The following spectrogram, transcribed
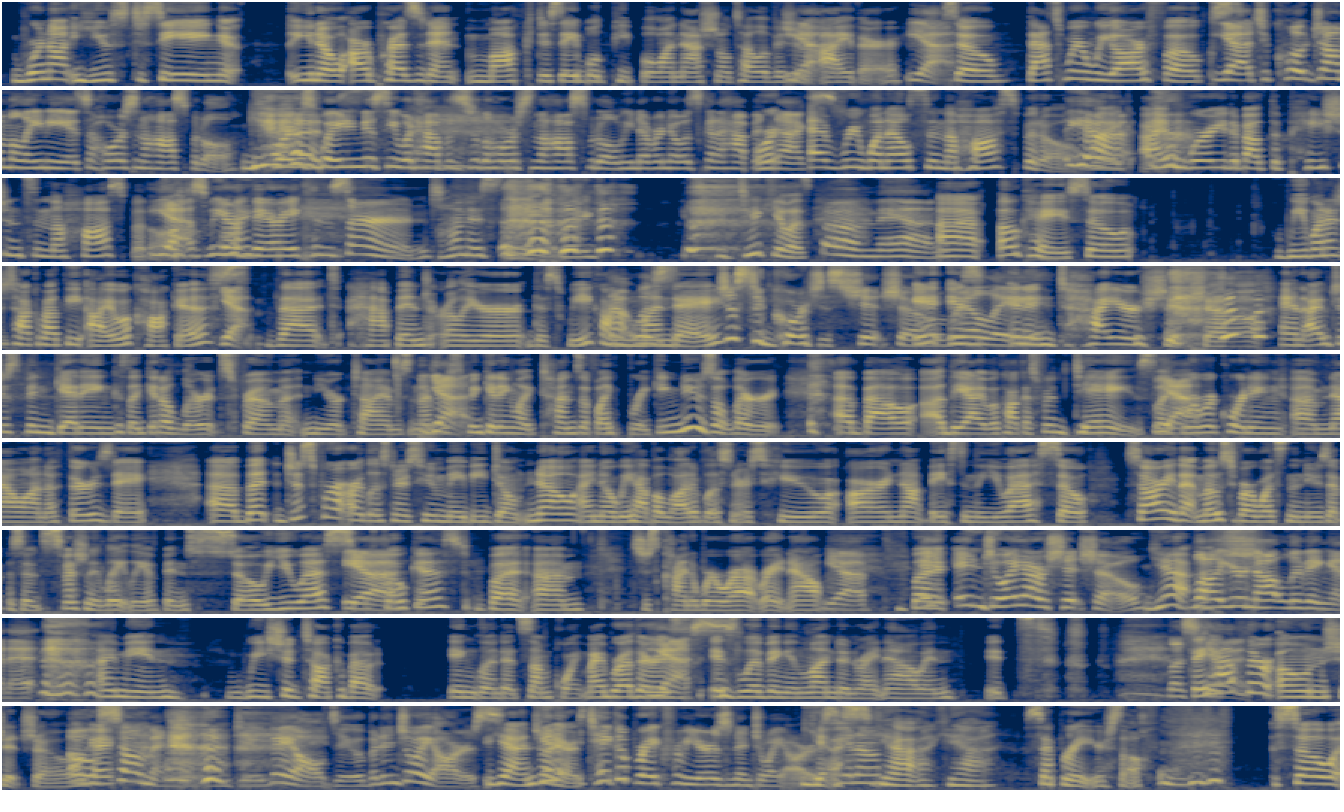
we're not used to seeing you know our president mock disabled people on national television Yeah. either. Yeah. So that's where we are, folks. yeah, to quote John Mulaney, it's a horse in a hospital. We're just waiting to see what happens to the horse in the hospital. We never know what's going to happen Or next. everyone else in the hospital. Yeah. Like I'm worried about the patients in the hospital. yes, we are Like, very concerned. honestly like it's ridiculous. Oh man. Uh, okay, so we wanted to talk about the Iowa caucus Yeah. that happened earlier this week on that was Monday. just a gorgeous shit show. It is really. an entire shit show, and I've just been getting because I get alerts from New York Times, and I've Yeah. just been getting like tons of like breaking news alert about uh, the Iowa caucus for days. Like Yeah. we're recording um, now on a Thursday, uh, but just for our listeners who maybe don't know, I know we have a lot of listeners who are not based in the U.S. So sorry that most of our What's in the News episodes, especially lately, have been so U.S. Yeah. focused, but um, it's just kind of where we're at right now. yeah. but En- enjoy our shit show. Yeah. While you're not living in it. I mean, we should talk about England at some point. My brother Yes. is, is living in London right now, and it's Let's they have it. their own shit show. Oh, Okay. so many of them do. They all do. But enjoy ours. Yeah, enjoy Get ours. Take a break from yours and enjoy ours. yes. You know? Yeah. Yeah. Separate yourself. So,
